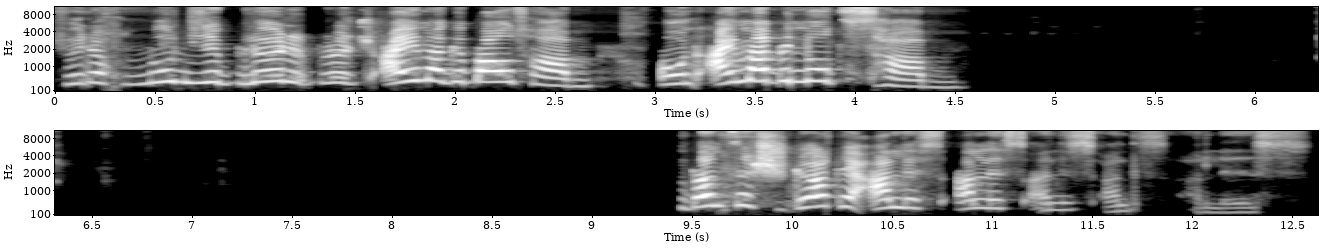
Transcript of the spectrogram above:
Ich will doch nur diese blöde Bridge einmal gebaut haben und einmal benutzt haben. Und dann zerstört er alles, alles, alles, alles, alles.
